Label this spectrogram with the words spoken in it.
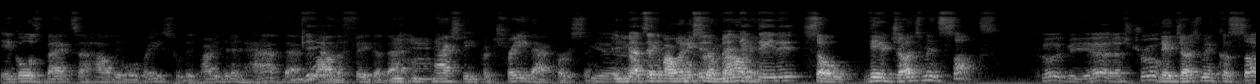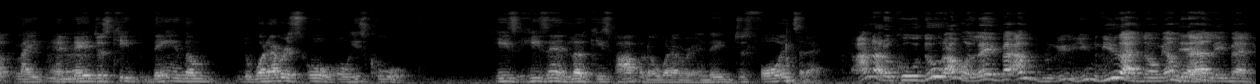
It goes back to how they were raised too. They probably didn't have that Yeah. father figure that Mhm. actually portrayed that person. Yeah. And you gotta think about most of the men they dated. So their judgment sucks. could be, yeah, that's true. Their judgment could suck. Like, Yeah. and they just keep dating them. The whatever's oh oh he's cool. He's he's in. Look, he's popular, whatever, and they just fall into that. I'm not a cool dude. I'm a laid back. I'm you, you, you guys know me. I'm Yeah. that laid back.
